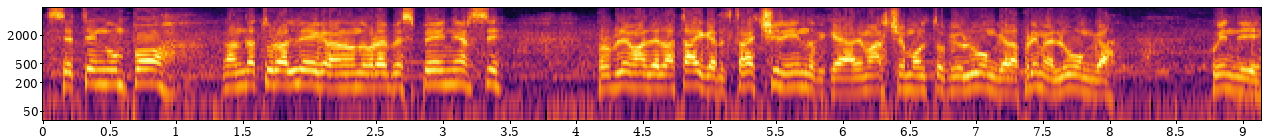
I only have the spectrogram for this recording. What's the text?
Se tengo un po' l'andatura allegra non dovrebbe spegnersi. Problema della Tiger 3 cilindri che ha le marce molto più lunghe. La prima è lunga. Quindi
